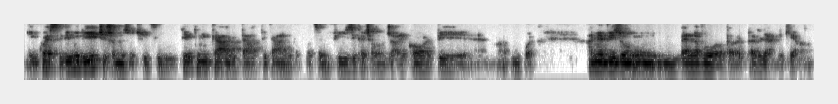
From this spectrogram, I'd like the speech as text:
in questi DVD ci sono esercizi di tecnica, di tattica, di preparazione fisica, c'erano già i colpi, eh, comunque a mio avviso un, un bel lavoro per, per gli anni che erano.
